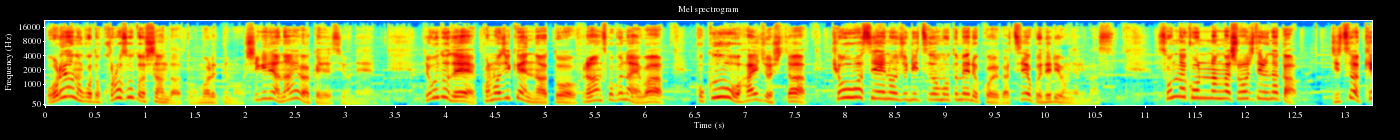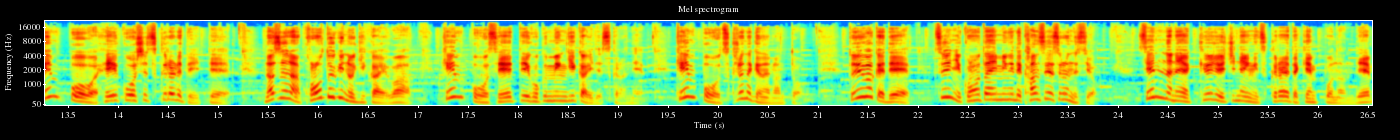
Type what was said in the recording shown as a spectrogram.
俺らのこと殺そうとしたんだと思われても不思議ではないわけですよね。ということでこの事件の後フランス国内は国王を排除した共和制の樹立を求める声が強く出るようになります。そんな混乱が生じている中実は憲法は並行して作られていてなぜならこの時の議会は憲法制定国民議会ですからね憲法を作らなきゃならんと。というわけでついにこのタイミングで完成するんですよ。1791年に作られた憲法なんで、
